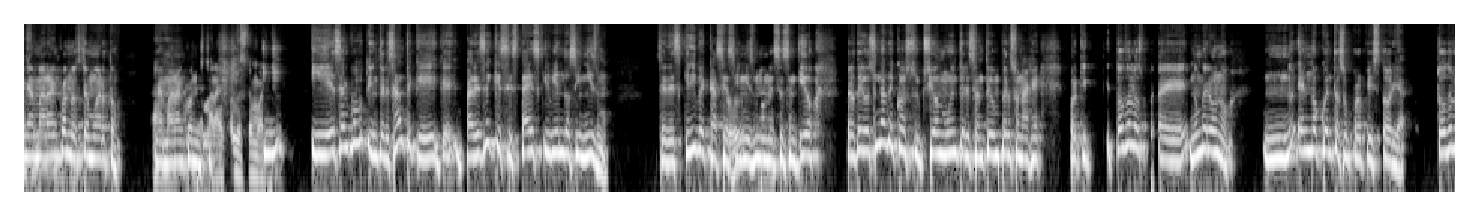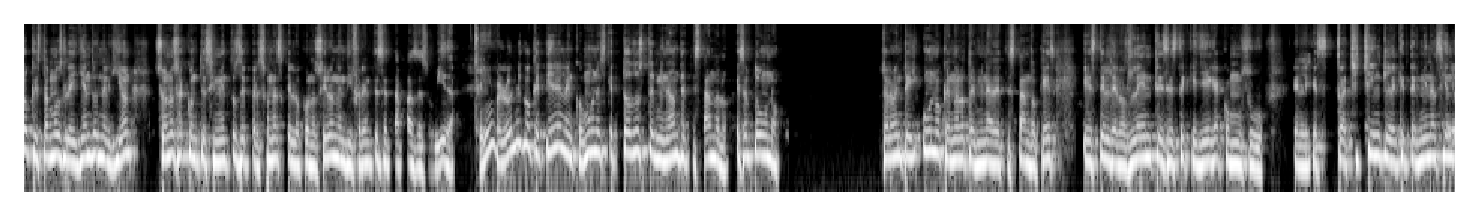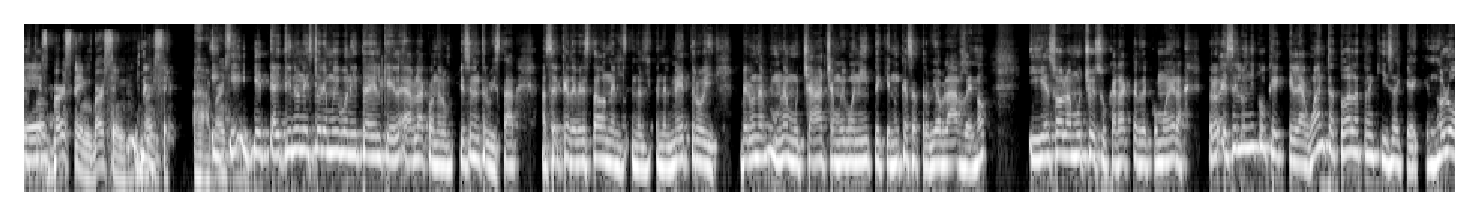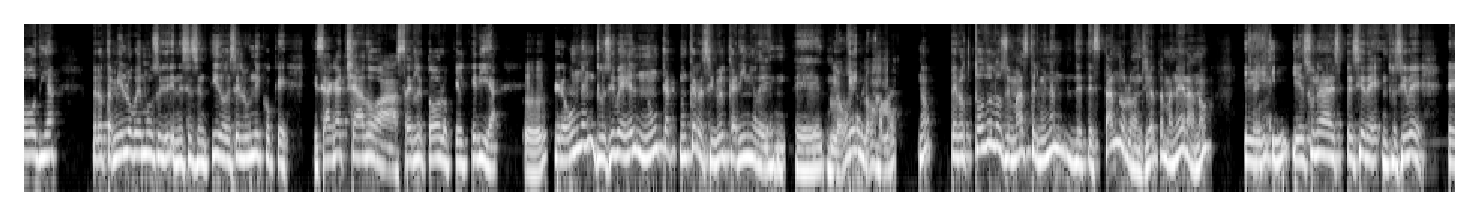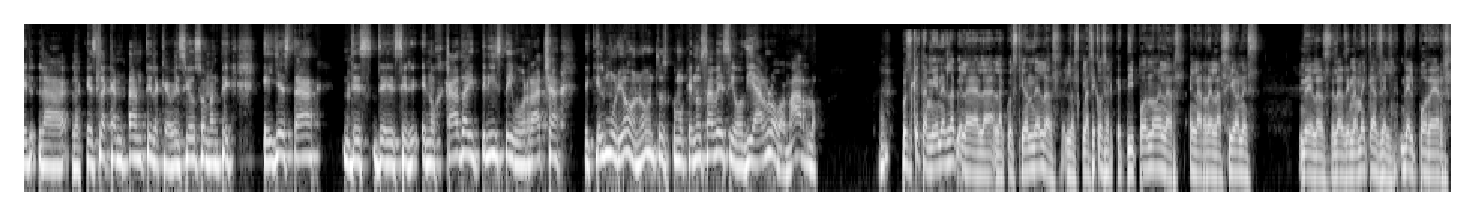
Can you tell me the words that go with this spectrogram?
me amarán cuando esté muerto. me amarán cuando, esté muerto. Y, y, es algo interesante que, que parece que se está escribiendo a sí mismo se describe casi a sí mismo en ese sentido. Pero te digo, es una deconstrucción muy interesante de un personaje, porque todos los, eh, número uno, él no cuenta su propia historia. Todo lo que estamos leyendo en el guion son los acontecimientos de personas que lo conocieron en diferentes etapas de su vida. Pero lo único que tienen en común es que todos terminaron detestándolo, excepto uno. Solamente hay uno que no lo termina detestando, que es este, el de los lentes, este que llega como su, el que es su achichincle, el que termina siendo... Es Bernstein, Bernstein, Bernstein. y, que, ahí tiene una historia muy bonita él que él habla cuando lo empiezan a entrevistar acerca de haber estado en el, en el, en el metro y ver una, una, muchacha muy bonita y que nunca se atrevió a hablarle, ¿no? Y eso habla mucho de su carácter, de cómo era. Pero es el único que, que le aguanta toda la tranquilidad, que, que no lo odia, pero también lo vemos en ese sentido, es el único que, se ha agachado a hacerle todo lo que él quería. Pero aún inclusive él nunca, nunca recibió el cariño de, no, no, jamás. ¿no? Pero todos los demás terminan detestándolo en cierta manera, ¿no? Y, es una especie de, inclusive eh, la, que es la cantante, la que había sido su amante, ella está de, ser enojada y triste y borracha de que él murió, ¿no? Entonces como que no sabe si odiarlo o amarlo. Pues que también es la, cuestión de los, los, clásicos arquetipos, ¿no? En las, en las relaciones, de, las dinámicas del, poder.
